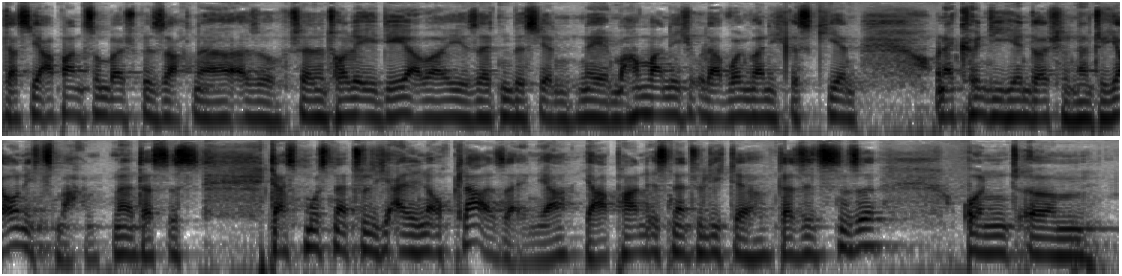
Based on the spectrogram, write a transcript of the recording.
dass Japan zum Beispiel sagt, na, also ist ja eine tolle Idee, aber ihr seid ein bisschen, nee, machen wir nicht oder wollen wir nicht riskieren. Und dann können die hier in Deutschland natürlich auch nichts machen. Ne? Das ist, das muss natürlich allen auch klar sein. Ja, Japan ist natürlich der, da sitzen sie und ähm,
